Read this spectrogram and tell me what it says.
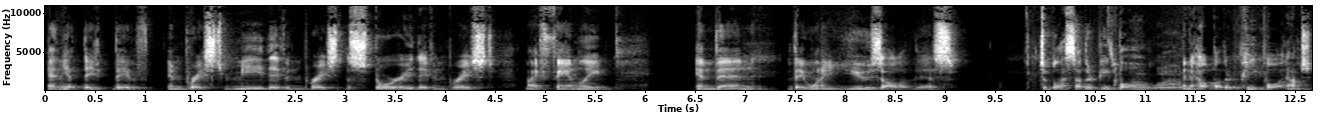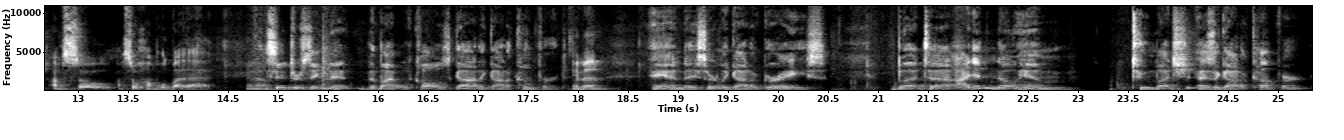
And yet they, they've embraced me, they've embraced the story, they've embraced my family. And then they want to use all of this to bless other people Oh, wow. and to help other people. And I'm, I'm so I'm so humbled by that. You know? It's interesting that the Bible calls God a God of comfort Amen. and a certainly God of grace. But uh, I didn't know him too much as a God of comfort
